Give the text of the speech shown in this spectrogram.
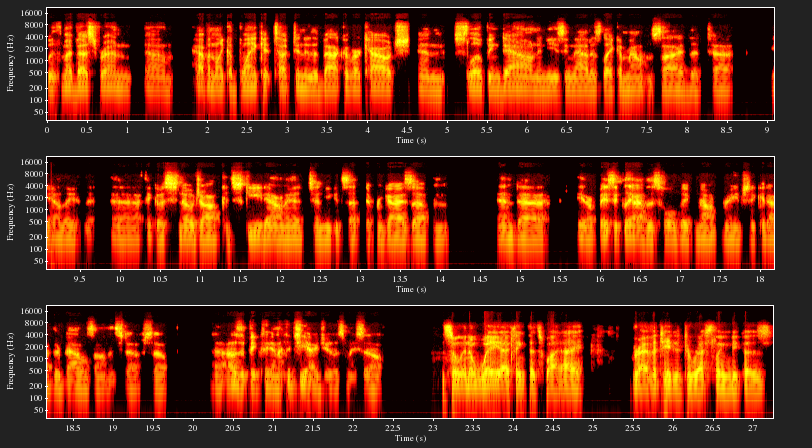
with my best friend um, having like a blanket tucked into the back of our couch and sloping down and using that as like a mountainside that uh, you know they uh, I think it was Snow Job could ski down it and you could set different guys up and and uh, you know, basically I have this whole big mountain range they could have their battles on and stuff. So uh, I was a big fan of the GI Joes myself. So in a way, I think that's why I gravitated to wrestling because,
